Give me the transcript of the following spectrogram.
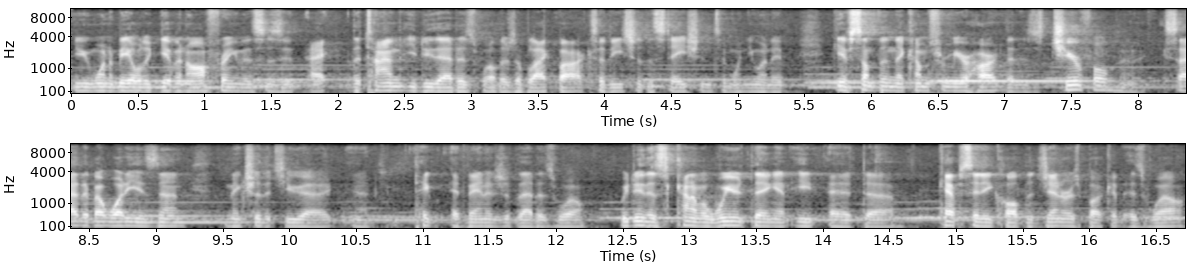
you want to be able to give an offering. This is the time that you do that as well. There's a black box at each of the stations. And when you want to give something that comes from your heart that is cheerful and excited about what He has done, make sure that you, uh, take advantage of that as well. We do this kind of a weird thing at, at uh, Cap City called the Generous Bucket as well.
